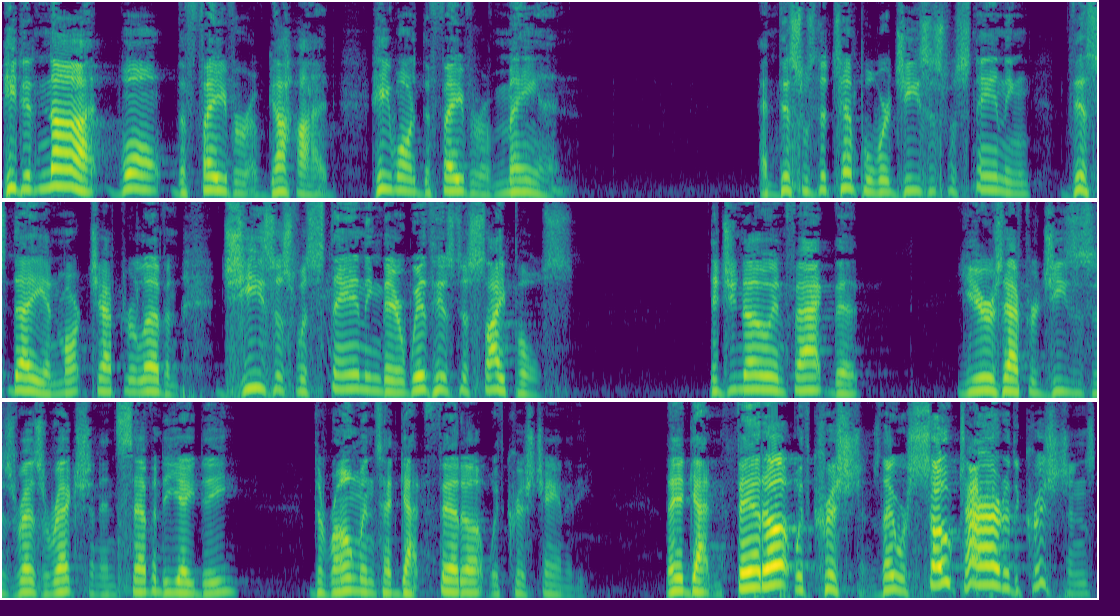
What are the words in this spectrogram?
He did not want the favor of God. He wanted the favor of man. And this was the temple where Jesus was standing this day in Mark chapter 11. Jesus was standing there with his disciples. Did you know, in fact, that years after Jesus' resurrection in 70 AD, the Romans had got fed up with Christianity? They had gotten fed up with Christians. They were so tired of the Christians,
